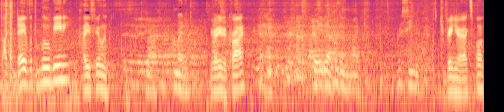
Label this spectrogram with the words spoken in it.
Dr. Dave with the blue beanie. How you feeling? I'm ready. You ready to cry? Ready to freaking like receive. Did you bring your Xbox?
